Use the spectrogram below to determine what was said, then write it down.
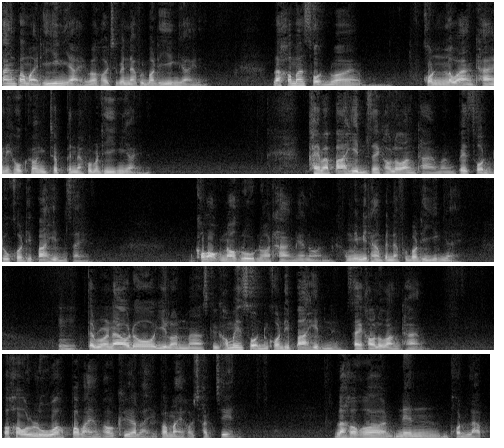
ตั้งเป้าหมายที่ยิ่งใหญ่ว่าเขาจะเป็นนักฟุตบอลที่ยิ่งใหญ่เนี่ย แล้วเขามาสนว่าคนระหว่างทางที่เขากำลังจะเป็นนักฟุตบอลที่ยิ่งใหญ่เนี่ยใครมาปาหินใส่เขาระหว่างทางบ้างไปสนทุกคนที่ปาหินใส่ เขาออกนอกลู่นอกทางแน่นอน เขาไม่มีทางเป็นนักฟุตบอลที่ยิ่งใหญ่อืม แต่โรนัลโดอีลอนมัสก์คือเขาไม่สนคนที่ปาหินใส่เขาระหว่างทาง เพราะเขารู้ว่าเป้าหมายของเขาคืออะไร เป้าหมายเขาชัดเจน แล้วเขาก็เน้นผลลัพธ์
